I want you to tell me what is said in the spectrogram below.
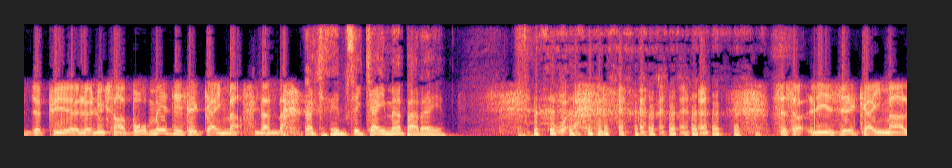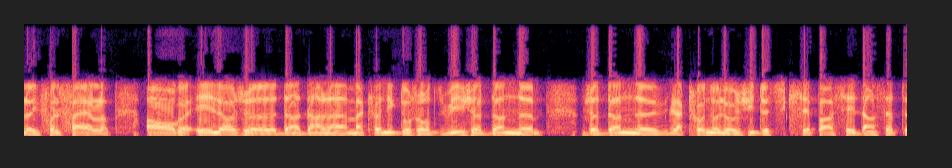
depuis le Luxembourg, mais des îles Caïmans, finalement. OK, c'est Caïmans pareil. c'est ça, les îles Caïmans, là, il faut le faire. Là. Or, et là, je, dans, dans la, ma chronique d'aujourd'hui, je donne, je donne euh, la chronologie de ce qui s'est passé dans cette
